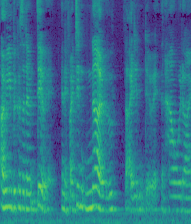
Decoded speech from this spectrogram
only because I don't do it. And if I didn't know that I didn't do it, then how would I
